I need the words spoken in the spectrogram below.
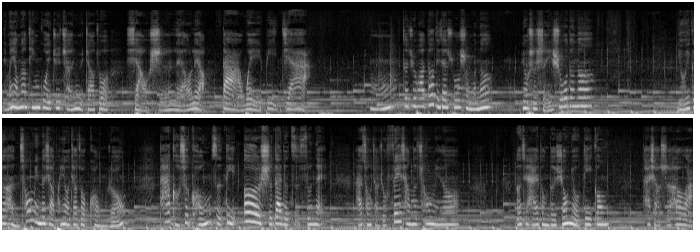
你们有没有听过一句成语叫做“小时了了”？大未必加。嗯，这句话到底在说什么呢？又是谁说的呢？有一个很聪明的小朋友叫做孔融，他可是孔子第二十代的子孙呢。他从小就非常的聪明哦，而且还懂得兄友弟恭。他小时候啊，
